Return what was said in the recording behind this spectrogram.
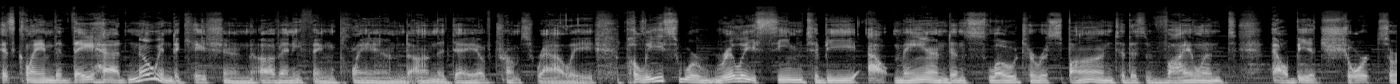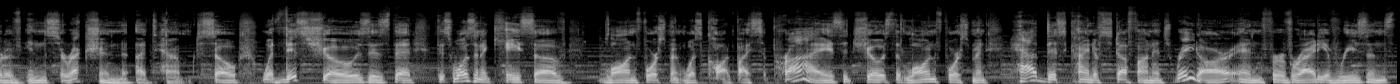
has claimed that they had no indication of anything planned on the day of Trump's rally. Police were really seemed to be outmanned and slow to respond to this violent, albeit short, sort of insurrection attempt. So, what this shows is that this wasn't a case of law enforcement was caught by surprise. It shows that law enforcement had this kind of stuff on its radar and, for a variety of reasons,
